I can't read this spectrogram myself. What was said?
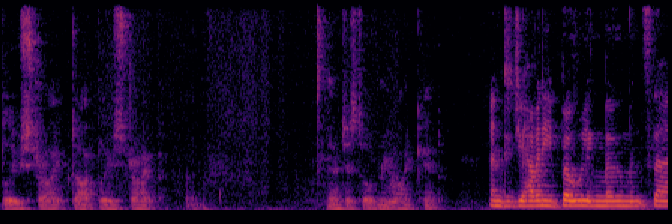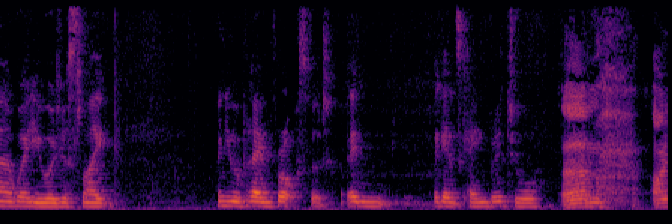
blue stripe, dark blue stripe. Yeah, just ordinary white kit. And did you have any bowling moments there where you were just like when you were playing for Oxford in against Cambridge or Um, I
